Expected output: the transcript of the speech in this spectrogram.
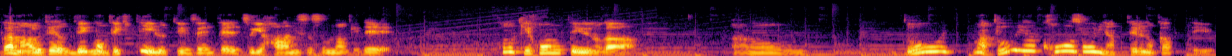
が、まあ、ある程度で、もうできているっていう前提で次、派に進むわけで、この基本っていうのが、あのー、どう、まあ、どういう構造になってるのかっていう、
